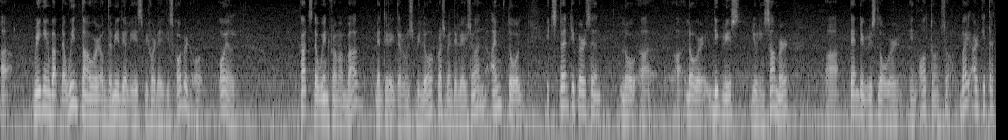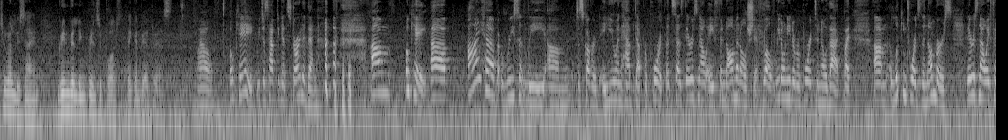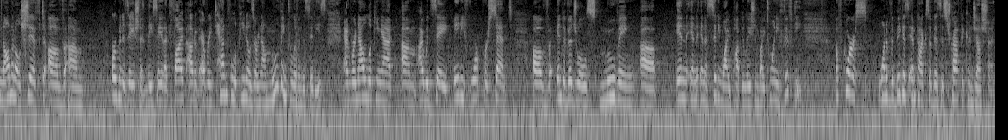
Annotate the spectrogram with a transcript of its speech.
uh, bringing back the wind tower of the Middle East before they discovered oil. Cuts the wind from above, ventilate the rooms below, cross ventilation. I'm told it's 20% low, uh, uh, lower degrees during summer, uh, 10 degrees lower in autumn. So by architectural design, green building principles, they can be addressed. Wow. Okay, we just have to get started then. um, okay, uh, I have recently um, discovered a UN Habitat report that says there is now a phenomenal shift. Well, we don't need a report to know that, but um, looking towards the numbers, there is now a phenomenal shift of um, urbanization. They say that five out of every 10 Filipinos are now moving to live in the cities, and we're now looking at, um, I would say, 84% of individuals moving uh, in, in, in a citywide population by 2050. Of course, one of the biggest impacts of this is traffic congestion.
